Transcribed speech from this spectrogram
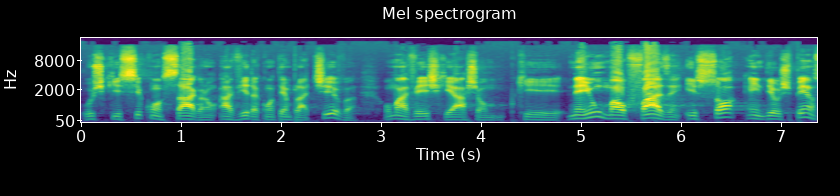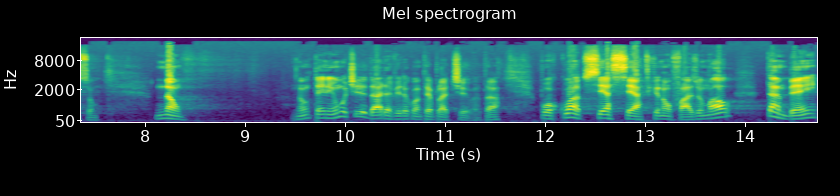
os que se consagram à vida contemplativa, uma vez que acham que nenhum mal fazem e só em Deus pensam? Não. Não tem nenhuma utilidade a vida contemplativa. Tá? Porquanto, se é certo que não fazem o mal, também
